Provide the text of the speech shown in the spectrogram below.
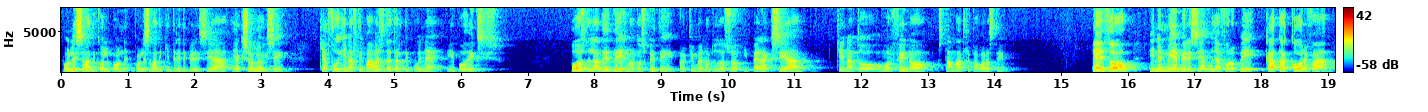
Πολύ, σημαντικό, λοιπόν, πολύ σημαντική τρίτη υπηρεσία, η αξιολόγηση. Και αφού γίνει αυτή, πάμε στην τέταρτη που είναι οι υποδείξεις. Πώς δηλαδή δείχνω το σπίτι προκειμένου να του δώσω υπεραξία και να το ομορφύνω στα μάτια του αγοραστή. Εδώ είναι μία υπηρεσία που διαφοροποιεί κατακόρυφα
